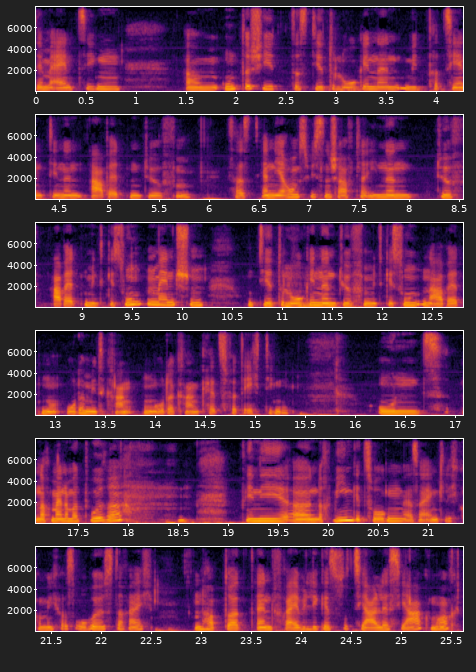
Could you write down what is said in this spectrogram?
dem einzigen ähm, Unterschied, dass Diätologinnen mit Patientinnen arbeiten dürfen. Das heißt, Ernährungswissenschaftlerinnen dürfen arbeiten mit gesunden Menschen und Diätologinnen mhm. dürfen mit gesunden arbeiten oder mit Kranken oder Krankheitsverdächtigen. Und nach meiner Matura bin ich äh, nach Wien gezogen, also eigentlich komme ich aus Oberösterreich und habe dort ein freiwilliges soziales Jahr gemacht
